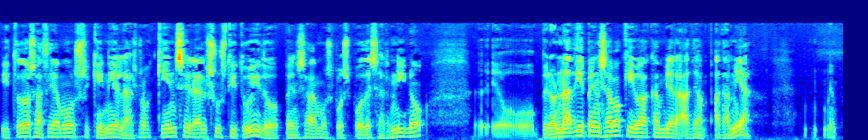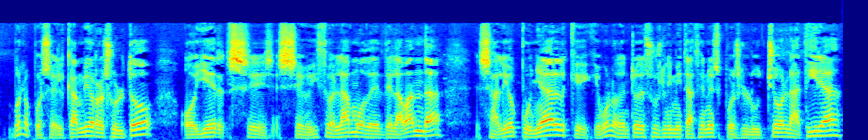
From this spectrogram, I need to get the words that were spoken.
y todos hacíamos quinielas, ¿no? ¿Quién será el sustituido? Pensábamos, pues puede ser Nino, eh, pero nadie pensaba que iba a cambiar a, a Damián bueno, pues el cambio resultó, Oyer se, se hizo el amo de, la banda, salió Puñal, que, bueno, dentro de sus limitaciones, pues luchó la tira,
